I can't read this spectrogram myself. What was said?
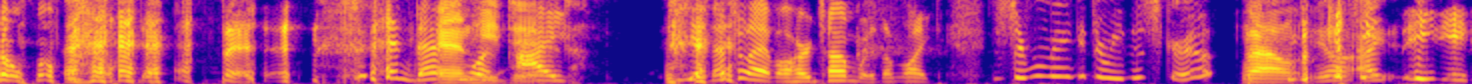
know what was going to happen, and that's And what he did. I. yeah, that's what I have a hard time with. I'm like, Superman get to read the script? Well, you know, I he, he,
